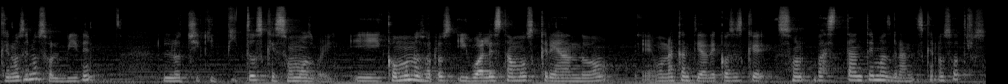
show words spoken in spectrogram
que no se nos olvide lo chiquititos que somos, güey. Y cómo nosotros igual estamos creando eh, una cantidad de cosas que son bastante más grandes que nosotros.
